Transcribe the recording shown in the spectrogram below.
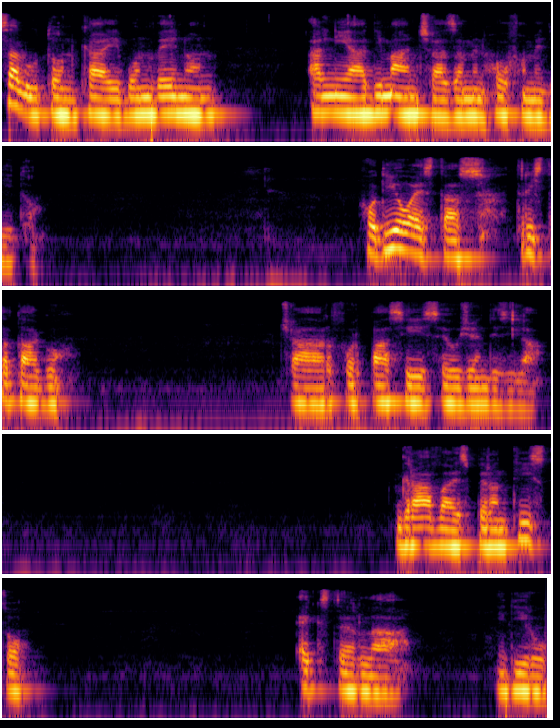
Saluton kai bonvenon al nia dimancia Zamenhofa medito. Hodio estas trista tago, char forpasis Eugen Desila. Grava esperantisto exter la, ni diru,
